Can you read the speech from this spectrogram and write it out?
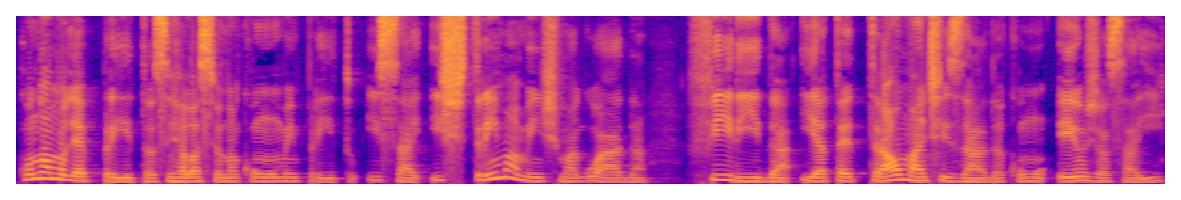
Quando uma mulher preta se relaciona com um homem preto e sai extremamente magoada, ferida e até traumatizada, como eu já saí,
